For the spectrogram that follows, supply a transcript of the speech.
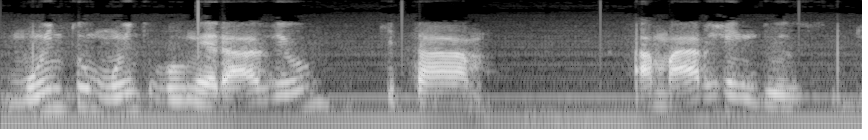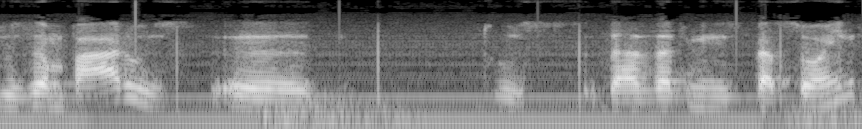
muito, muito vulnerável, que está à margem dos, dos amparos uh, dos, das administrações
